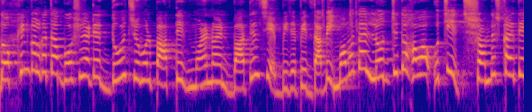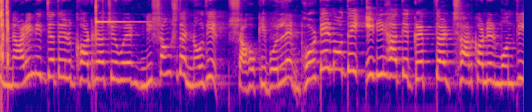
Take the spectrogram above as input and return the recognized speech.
দক্ষিণ কলকাতা বসিরহাটে দুই তৃণমূল প্রার্থীর মনোনয়ন বাতিল চেয়ে বিজেপির দাবি। মমতার লজ্জিত হওয়া উচিত। সন্দেশকারীতে নারী নির্যাতনের ঘটনা তৃণমূলের নৃশংসতার নজির। শাহ কি বললেন? ভোটের মধ্যে ইডির হাতে গ্রেপ্তার ঝাড়খণ্ডের মন্ত্রী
